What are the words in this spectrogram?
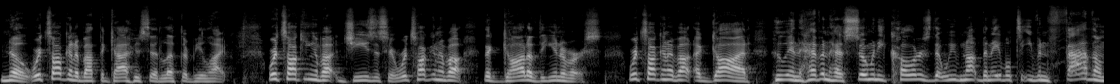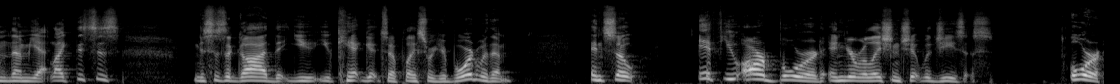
No, we're talking about the guy who said, Let there be light. We're talking about Jesus here. We're talking about the God of the universe. We're talking about a God who in heaven has so many colors that we've not been able to even fathom them yet. Like, this is. This is a God that you you can't get to a place where you're bored with him. And so, if you are bored in your relationship with Jesus, or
